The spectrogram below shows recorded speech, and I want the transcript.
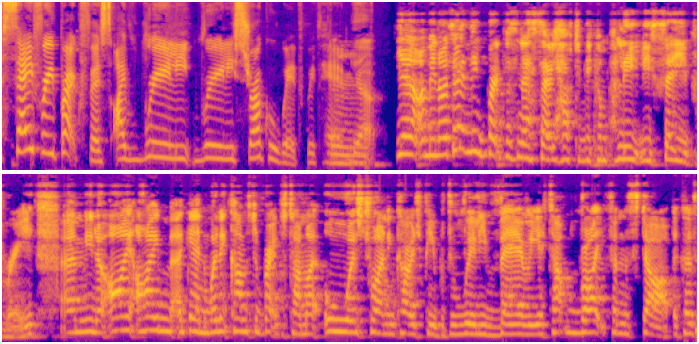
savoury breakfast. I really, really struggle with with him. Mm. Yeah, yeah. I mean, I don't think breakfast necessarily have to be completely savoury. Um, you know, I, I'm again when it comes to breakfast time, I always try and encourage people to really vary it up right from the start because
